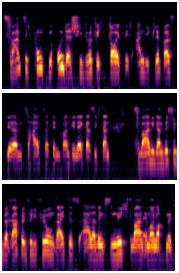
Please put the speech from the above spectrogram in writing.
20 Punkten Unterschied wirklich deutlich an die Clippers. Ähm, zur Halbzeit hin konnten die Lakers sich dann zwar wieder ein bisschen berappeln, für die Führung reicht es allerdings nicht, waren immer noch mit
